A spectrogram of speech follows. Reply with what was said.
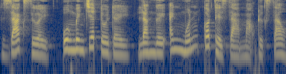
Rác rưởi Uông Minh Chiết tôi đây là người anh muốn có thể giả mạo được sao?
